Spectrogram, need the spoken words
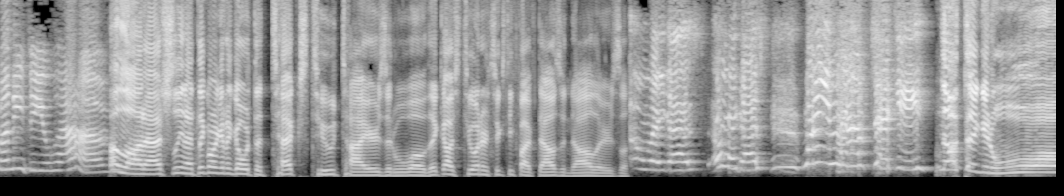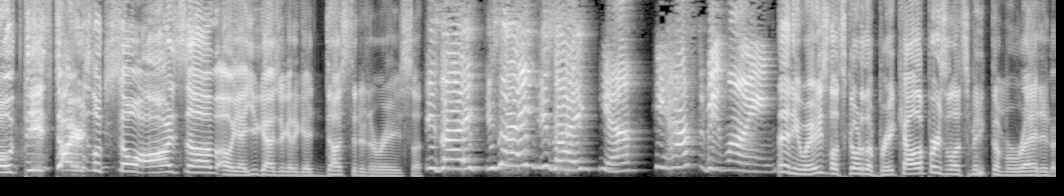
money do you have? A lot, Ashley. And I think we're going to go with the Tex 2 tires. And whoa, they cost $265,000. Oh my gosh! Oh my gosh! What do you have, Techy? Nothing. And whoa, these tires look so awesome. Oh, yeah, you guys are going to get dusted in a race. He's lying. He's lying. He's lying. Yeah, he has to be lying. Anyways, let's go to the brake calipers and let's make them red. And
